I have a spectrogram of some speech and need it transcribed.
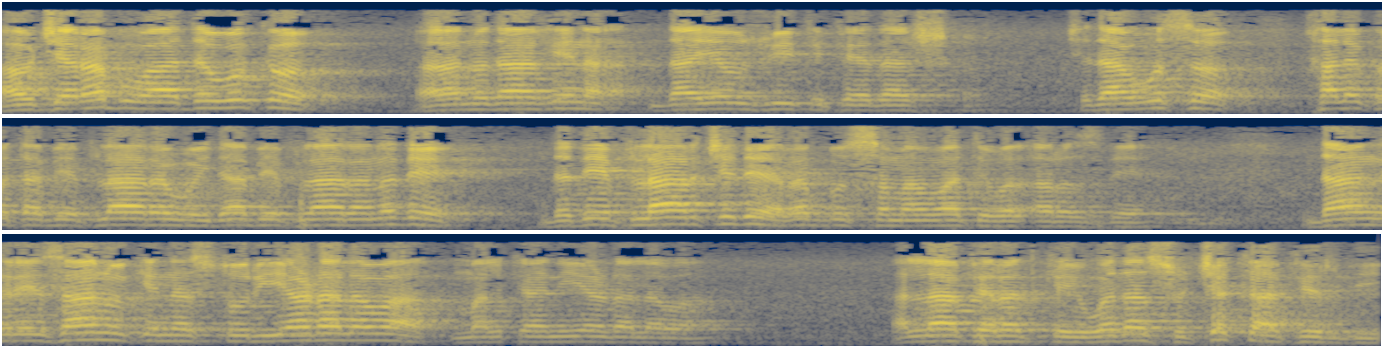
او چې رب واده وکړه نو دا غینه دا یو زوی ته پیدا شو چې دا وس خلکو ته به پلار وې دا به پلار نه دی د دې پلار چې دی رب السماوات والارض دی دا انګريزانو کې نستوري اړه لوا ملکاني اړه لوا الله پرد کوي ودا سوچ کافر دي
